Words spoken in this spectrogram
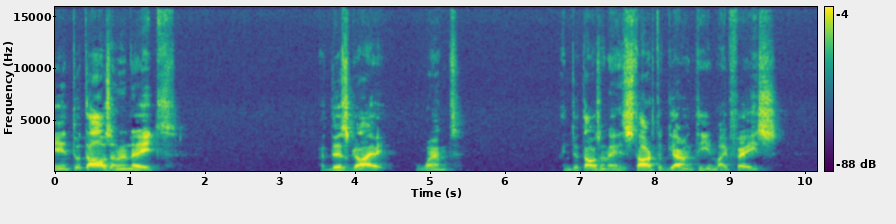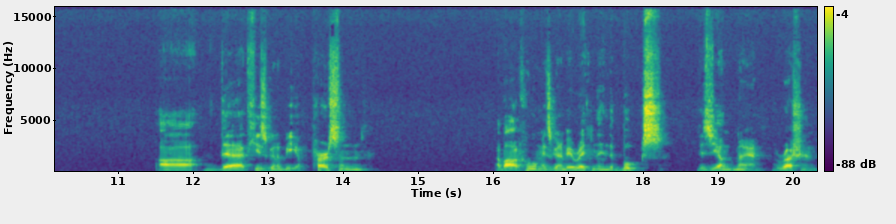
In 2008 this guy went. In 2008 he started to guarantee in my face uh, that he's going to be a person about whom it's going to be written in the books this young man russian.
